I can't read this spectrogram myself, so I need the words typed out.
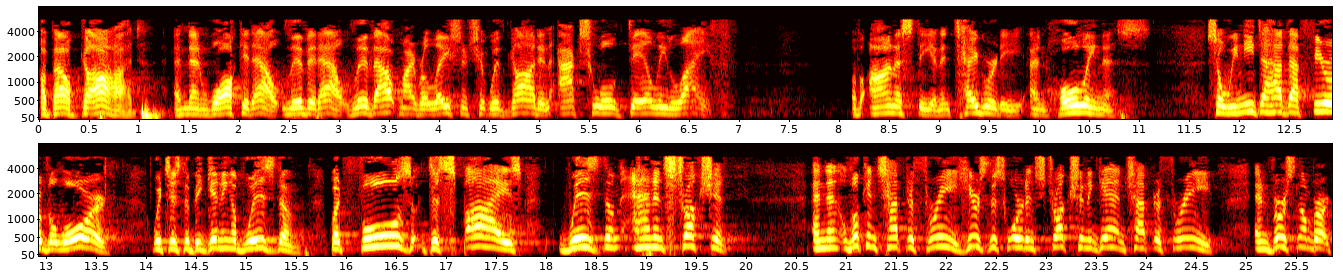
about God and then walk it out, live it out, live out my relationship with God in actual daily life of honesty and integrity and holiness. So we need to have that fear of the Lord, which is the beginning of wisdom. But fools despise wisdom and instruction. And then look in chapter 3. Here's this word instruction again, chapter 3. And verse number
